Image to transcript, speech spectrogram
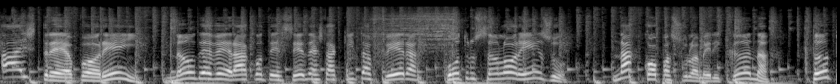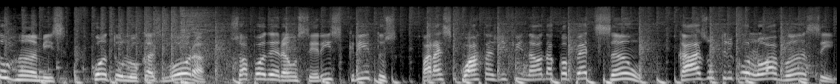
A estreia, porém, não deverá acontecer nesta quinta-feira contra o São Lourenço. Na Copa Sul-Americana, tanto Rames quanto Lucas Moura só poderão ser inscritos para as quartas de final da competição, caso o tricolor avance.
